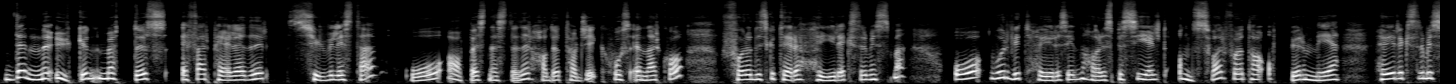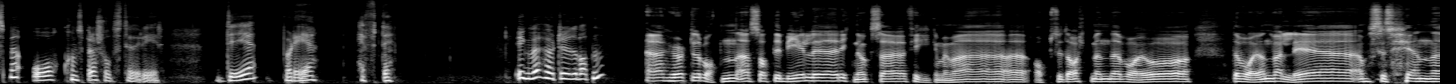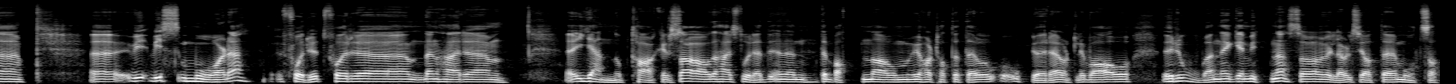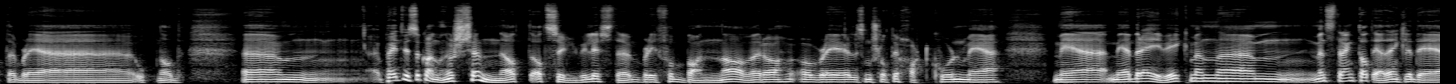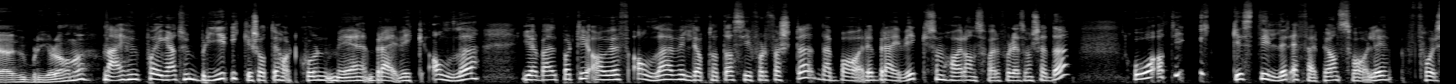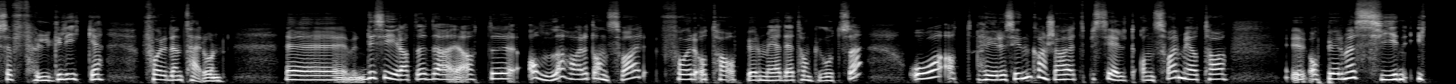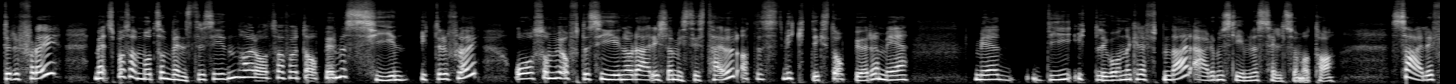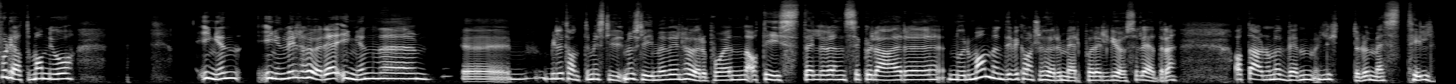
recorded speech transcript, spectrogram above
Denne uken møttes Frp-leder Sylvi Listhaug og Aps nestleder Hadia Tajik hos NRK for å diskutere høyreekstremisme og hvorvidt høyresiden har et spesielt ansvar for å ta oppgjør med høyreekstremisme og konspirasjonsteorier. Det ble heftig. Yngve, hørte du debatten? Jeg hørte debatten. Jeg satt i bil, riktignok så jeg fikk ikke med meg eh, absolutt alt, men det var jo, det var jo en veldig Jeg må si en uh, Hvis målet forut for den her Eh, gjenopptakelse av det her store debatten da, om vi har tatt dette oppgjøret ordentlig, hva, å roe ned gemyttene, så vil jeg vel si at det motsatte ble oppnådd. Um, på et vis så kan man jo skjønne at, at Sylvi Listhaug blir forbanna over å, å bli liksom slått i hardkorn med med, med Breivik. Men, men, strengt tatt, er det egentlig det hun blir da, Hanne? Nei, hun, poenget er at hun blir ikke slått i hardkorn med Breivik. Alle i Arbeiderpartiet, AUF, alle er veldig opptatt av å si for det første det er bare Breivik som har ansvaret for det som skjedde. Og at de ikke stiller Frp ansvarlig for, selvfølgelig ikke, for den terroren. Eh, de sier at, at, alle har et ansvar for å ta oppgjør med det tankegodset, og at høyresiden kanskje har et spesielt ansvar med å ta eh, oppgjør med sin ytre fløy, mens på samme måte som venstresiden har ansvar for å ta oppgjør med sin ytre fløy, og som vi ofte sier når det er islamistisk terror, at det viktigste oppgjøret med, med de ytterliggående kreftene der, er det muslimene selv som må ta. Særlig fordi at man jo Ingen, ingen vil høre, ingen uh, Eh, militante muslimer vil høre på en ateist eller en sekulær eh, nordmann, men de vil kanskje høre mer på religiøse ledere. At det er noe med hvem lytter du mest til.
